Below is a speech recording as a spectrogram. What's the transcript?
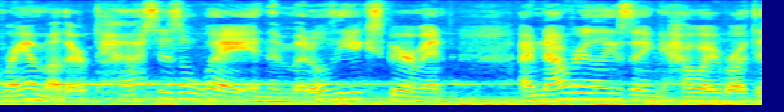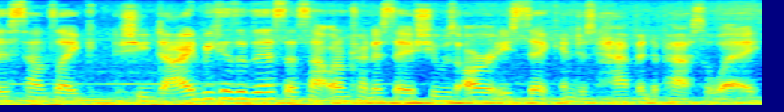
grandmother passes away in the middle of the experiment. I'm now realizing how I wrote this sounds like she died because of this. That's not what I'm trying to say. She was already sick and just happened to pass away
